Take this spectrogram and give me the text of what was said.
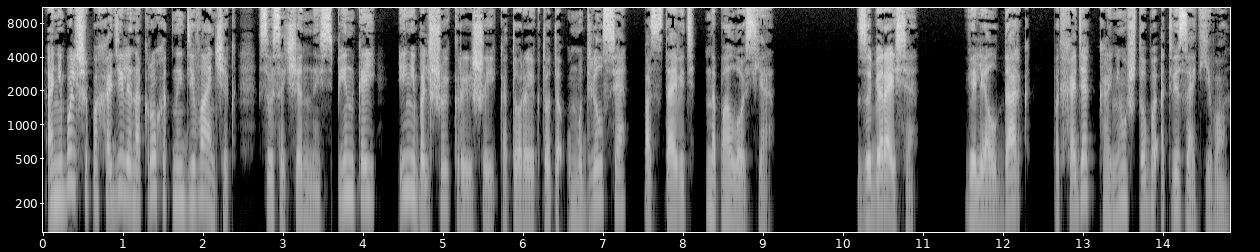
Они больше походили на крохотный диванчик с высоченной спинкой и небольшой крышей, которые кто-то умудрился поставить на полосья. «Забирайся», — велел Дарк, подходя к коню, чтобы отвязать его.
